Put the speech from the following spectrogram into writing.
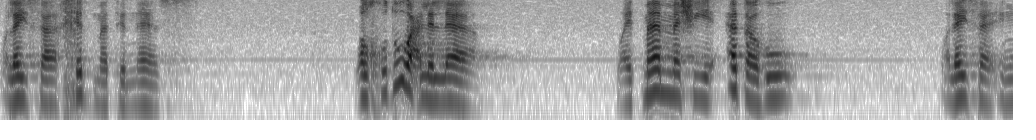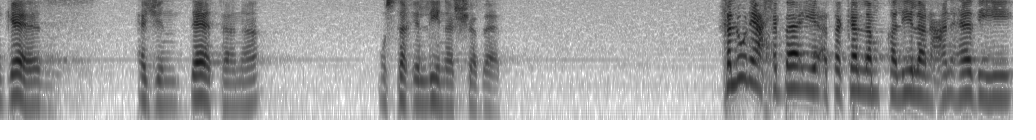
وليس خدمة الناس. والخضوع لله. وإتمام مشيئته وليس إنجاز أجنداتنا مستغلين الشباب. خلوني أحبائي أتكلم قليلا عن هذه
